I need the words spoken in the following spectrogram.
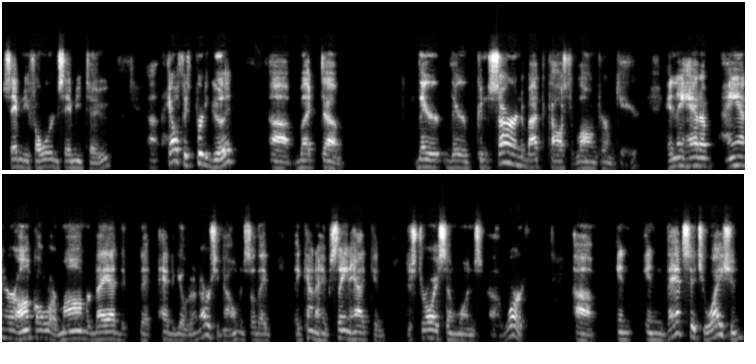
74 and 72, uh, health is pretty good, uh, but um, they're they're concerned about the cost of long-term care, and they had a aunt or uncle or mom or dad that, that had to go to a nursing home, and so they they kind of have seen how it can destroy someone's uh, worth. Uh, in in that situation,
